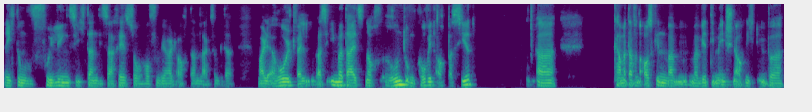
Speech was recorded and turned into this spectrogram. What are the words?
Richtung Frühling sich dann die Sache, so hoffen wir halt auch dann langsam wieder mal erholt, weil was immer da jetzt noch rund um Covid auch passiert, kann man davon ausgehen, man, man wird die Menschen auch nicht über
